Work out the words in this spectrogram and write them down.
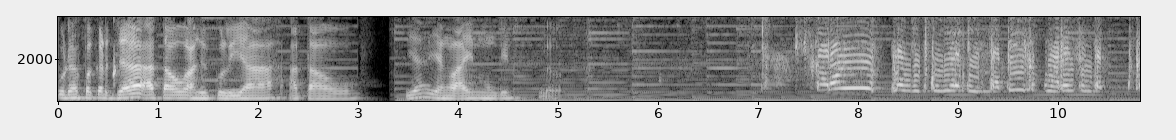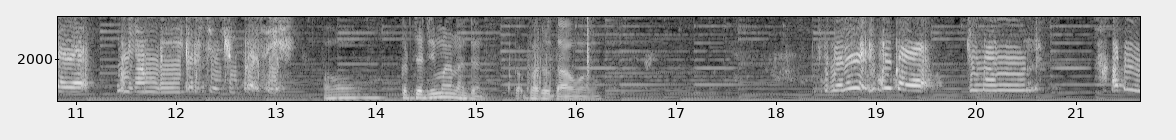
udah bekerja atau lanjut kuliah atau ya yang lain mungkin Loh. Lanjut kuliah di tapi kemarin sempat kayak nyambi kerja juga sih. Oh kerja di mana dan? Kok baru tahu aku? Sebenarnya itu kayak cuman apa ya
